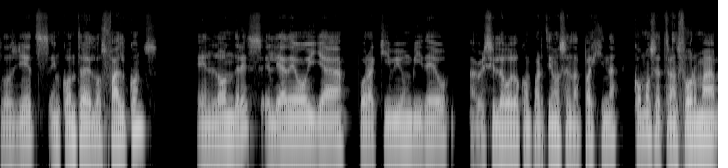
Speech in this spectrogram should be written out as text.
los Jets en contra de los Falcons. en Londres. El día de hoy ya por aquí vi un video, a ver si luego lo compartimos en la página, cómo se transforma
